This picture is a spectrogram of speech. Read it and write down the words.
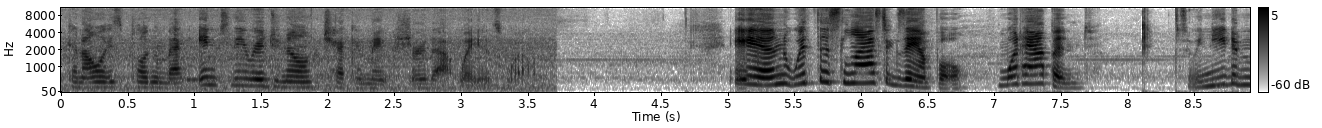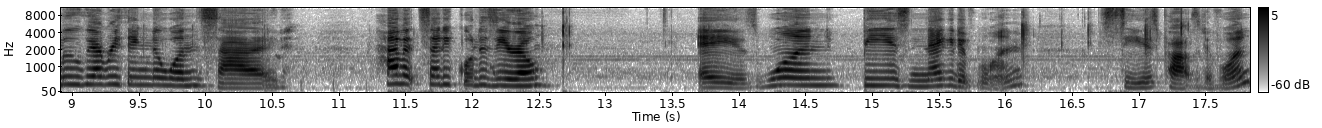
You can always plug them back into the original, check and make sure that way as well. And with this last example, what happened? So we need to move everything to one side. Have it set equal to 0. A is 1, B is negative 1, C is positive 1.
